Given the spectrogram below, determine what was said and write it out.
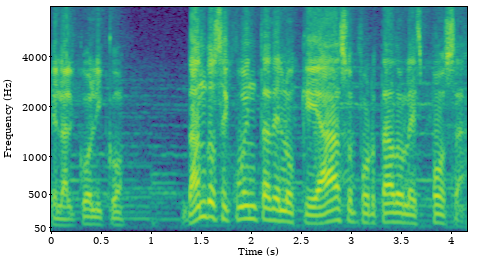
El alcohólico, dándose cuenta de lo que ha soportado la esposa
